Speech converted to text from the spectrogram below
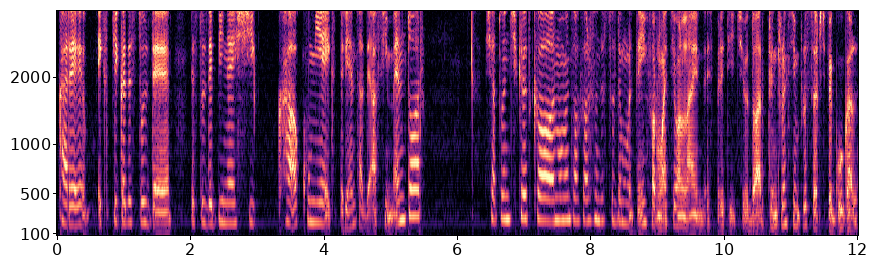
care explică destul de, destul de bine și ca, cum e experiența de a fi mentor. Și atunci cred că în momentul actual sunt destul de multe informații online despre Ticiu, doar printr-un simplu search pe Google.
